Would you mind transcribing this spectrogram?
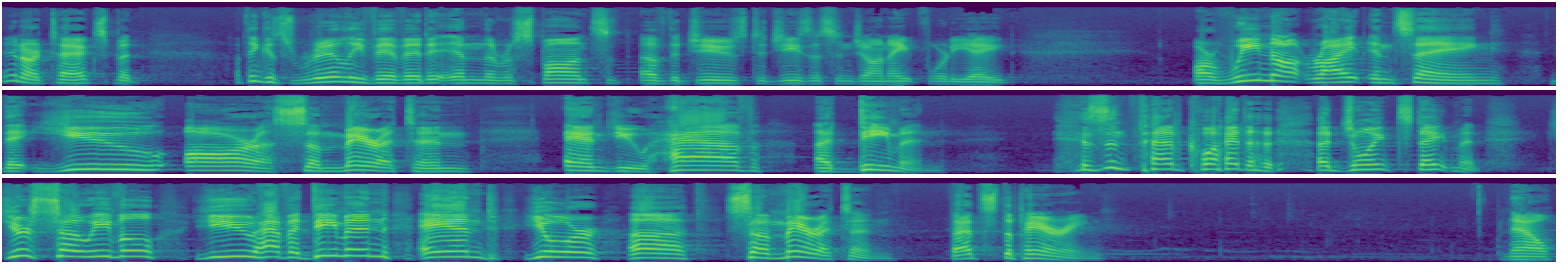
in our text, but I think it's really vivid in the response of the Jews to Jesus in John 8 48. Are we not right in saying that you are a Samaritan and you have a demon? Isn't that quite a, a joint statement? You're so evil, you have a demon, and you're a Samaritan. That's the pairing. Now,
